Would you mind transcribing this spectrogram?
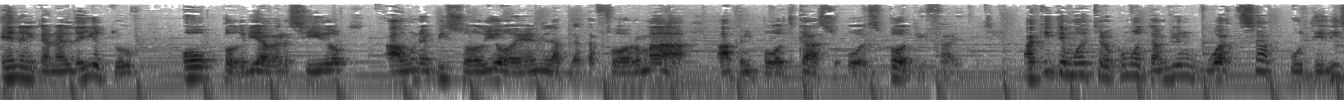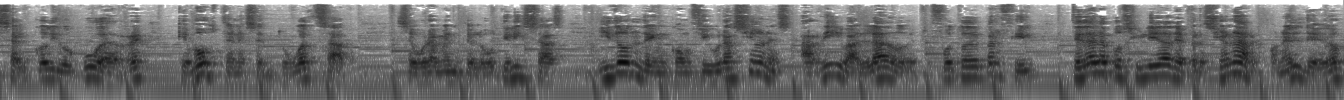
en el canal de YouTube o podría haber sido a un episodio en la plataforma Apple Podcast o Spotify. Aquí te muestro cómo también WhatsApp utiliza el código QR que vos tenés en tu WhatsApp, seguramente lo utilizas, y donde en configuraciones arriba al lado de tu foto de perfil te da la posibilidad de presionar con el dedo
